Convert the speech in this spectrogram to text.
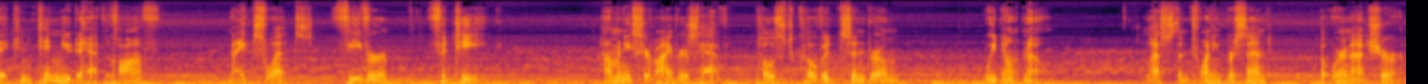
They continue to have cough, night sweats, fever, fatigue. How many survivors have post COVID syndrome? We don't know. Less than 20%, but we're not sure.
